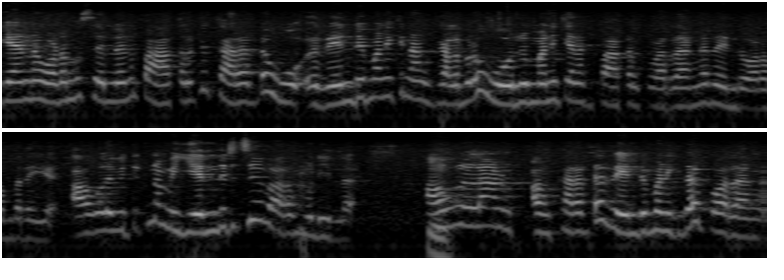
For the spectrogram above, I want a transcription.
என்ன உடம்பு சரியில்லைன்னு பாக்குறதுக்கு கரெக்டா ரெண்டு மணிக்கு நாங்க கிளம்புறோம் ஒரு மணிக்கு எனக்கு பாக்குறதுக்கு வர்றாங்க ரெண்டு உடம்புறைய. அவங்கள விட்டுட்டு நம்ம எந்திரிச்சே வர முடியல. அவங்களெல்லாம் அவங்க கரெக்டா ரெண்டு மணிக்கு தான் போறாங்க.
